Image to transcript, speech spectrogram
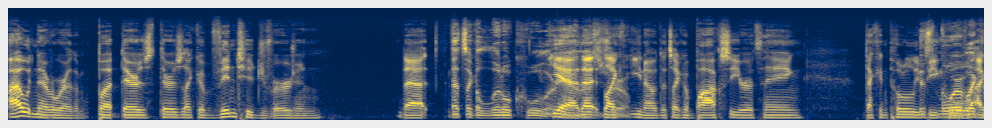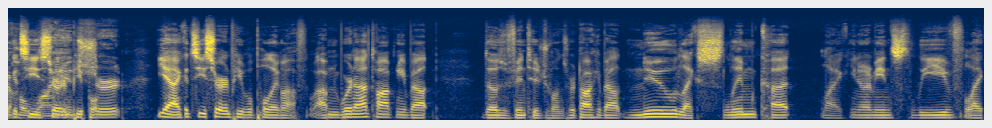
i would never wear them but there's there's like a vintage version that That's like a little cooler. yeah, that's that like true. you know that's like a boxier thing that can totally It's be more cool like i a could see certain people shirt. Yeah, I could see certain people pulling off. Um, we're not talking about those vintage ones. We're talking about new, like slim cut, like you know what I mean, sleeve, like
